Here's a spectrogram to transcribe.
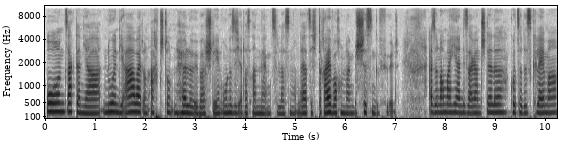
und sagt dann ja, nur in die Arbeit und acht Stunden Hölle überstehen, ohne sich etwas anmerken zu lassen. Und er hat sich drei Wochen lang beschissen gefühlt. Also nochmal hier an dieser ganzen Stelle, kurzer Disclaimer,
